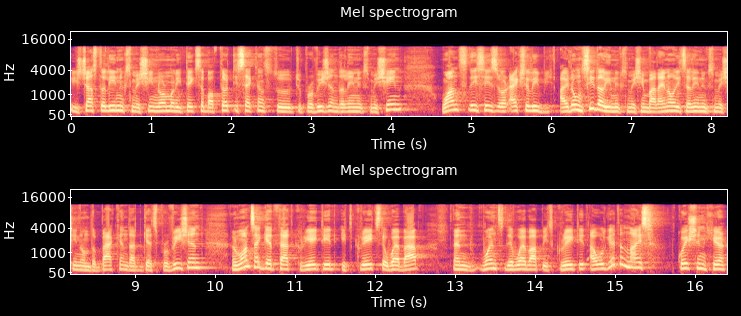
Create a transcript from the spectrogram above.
It's just a Linux machine. Normally it takes about 30 seconds to, to provision the Linux machine. Once this is, or actually, I don't see the Linux machine, but I know it's a Linux machine on the backend that gets provisioned. And once I get that created, it creates the web app. And once the web app is created, I will get a nice question here.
